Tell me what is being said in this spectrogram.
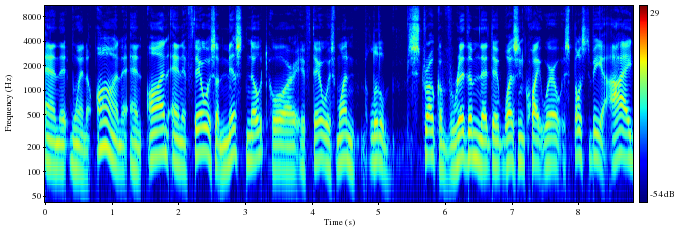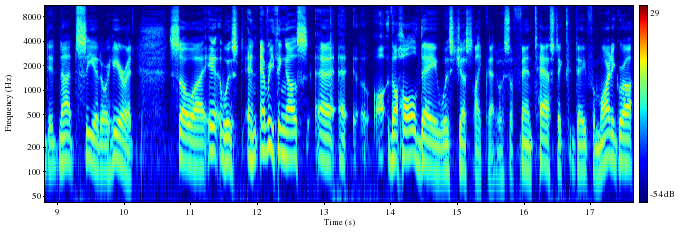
and it went on and on. And if there was a missed note or if there was one little stroke of rhythm that it wasn't quite where it was supposed to be, I did not see it or hear it. So uh, it was, and everything else, uh, uh, the whole day was just like that. It was a fantastic day for Mardi Gras.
